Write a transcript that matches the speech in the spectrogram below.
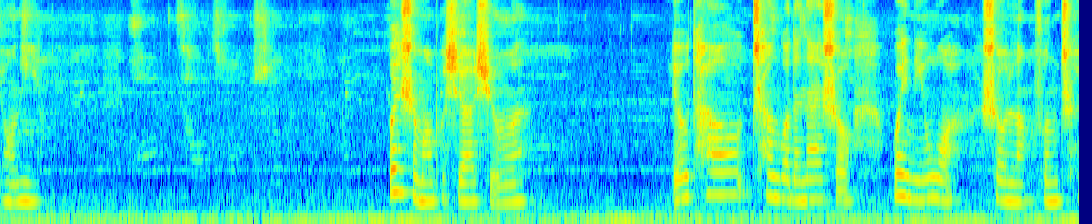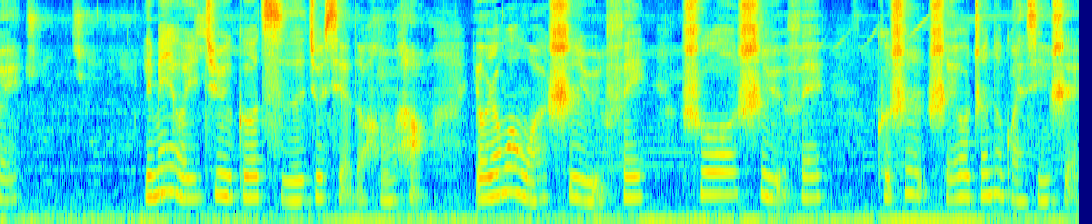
有你。为什么不需要询问？刘涛唱过的那首《为你我受冷风吹》，里面有一句歌词就写得很好。有人问我是与非，说是与非，可是谁又真的关心谁？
